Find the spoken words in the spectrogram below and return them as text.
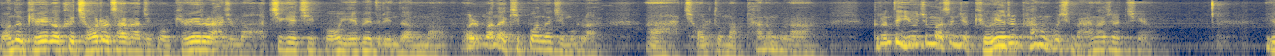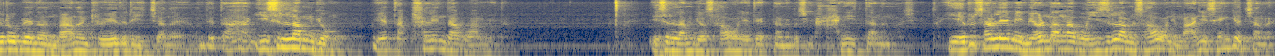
어느 교회가 그 절을 사가지고 교회를 아주 멋지게 짓고 예배 드린다는 마음 얼마나 기뻤는지 몰라요. 아, 절도 막 파는구나. 그런데 요즘 와서 이제 교회를 파는 곳이 많아졌지요. 유럽에는 많은 교회들이 있잖아요. 근데 다 이슬람교에 다 팔린다고 합니다. 이슬람교 사원이 됐다는 것이 많이 있다는 것입니다. 예루살렘이 멸망하고 이슬람 사원이 많이 생겼잖아요.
